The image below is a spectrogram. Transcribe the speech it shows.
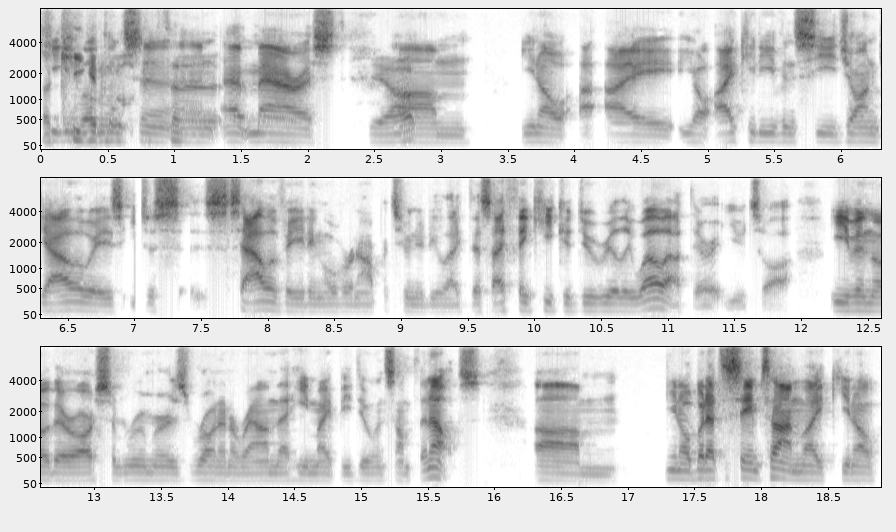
Keegan, Keegan Wilkinson, Wilkinson at Marist. Yeah. Um, you know, I, you know, I could even see John Galloway's just salivating over an opportunity like this. I think he could do really well out there at Utah, even though there are some rumors running around that he might be doing something else. Um, you know, but at the same time, like, you know,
